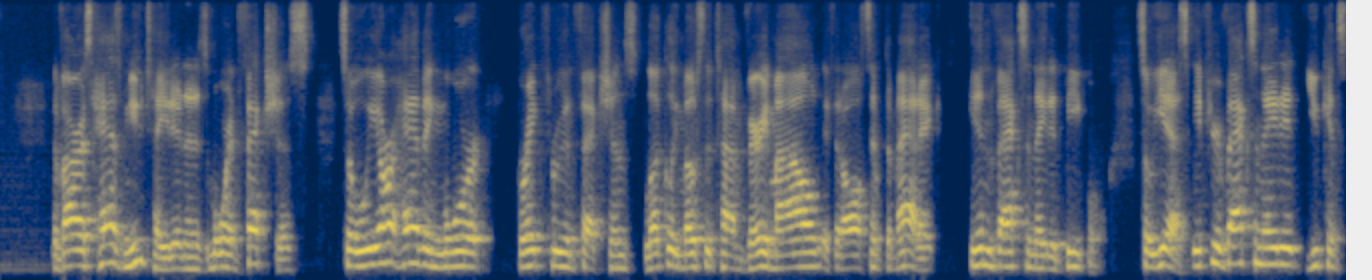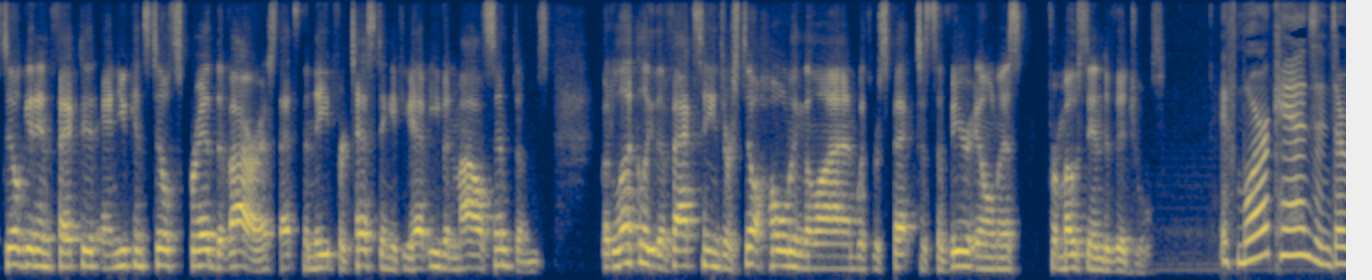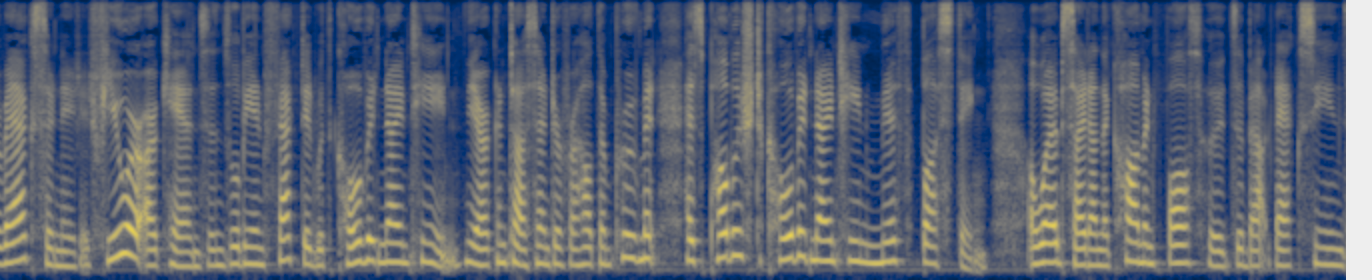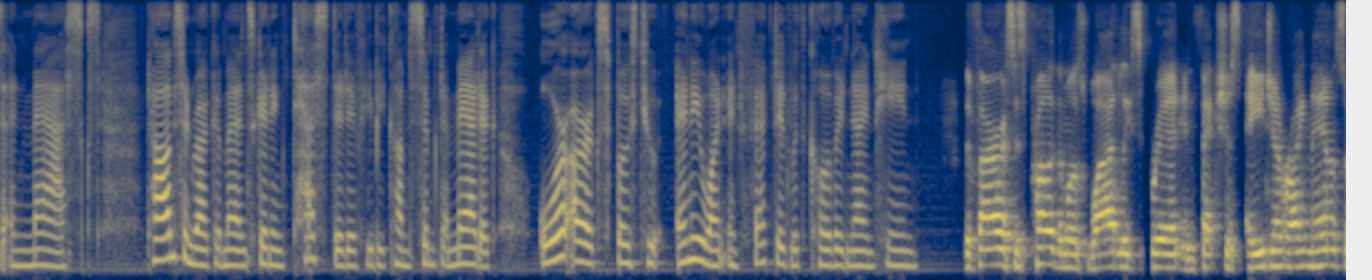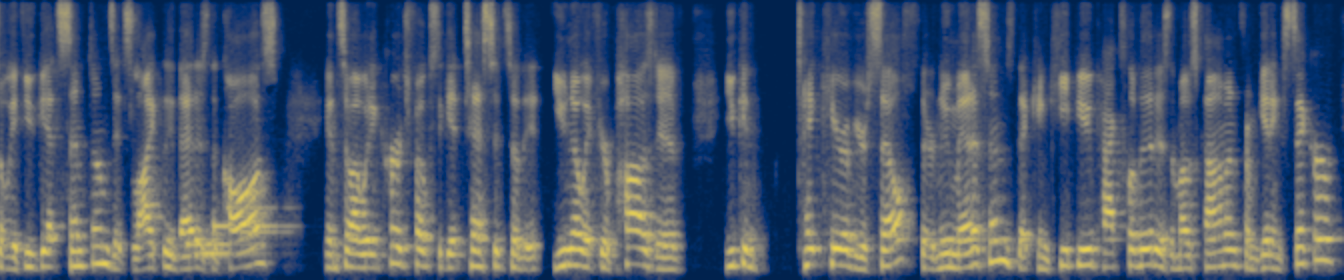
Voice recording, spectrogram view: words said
The virus has mutated and is more infectious. So we are having more breakthrough infections, luckily, most of the time, very mild, if at all symptomatic, in vaccinated people. So, yes, if you're vaccinated, you can still get infected and you can still spread the virus. That's the need for testing if you have even mild symptoms. But luckily, the vaccines are still holding the line with respect to severe illness for most individuals. If more Arkansans are vaccinated, fewer Arkansans will be infected with COVID 19. The Arkansas Center for Health Improvement has published COVID 19 Myth Busting, a website on the common falsehoods about vaccines and masks. Thompson recommends getting tested if you become symptomatic or are exposed to anyone infected with COVID 19. The virus is probably the most widely spread infectious agent right now. So if you get symptoms, it's likely that is the cause. And so I would encourage folks to get tested so that you know if you're positive, you can take care of yourself. There are new medicines that can keep you, Paxlovid is the most common, from getting sicker,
